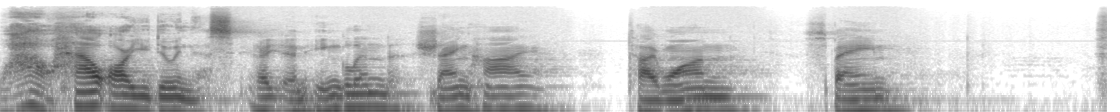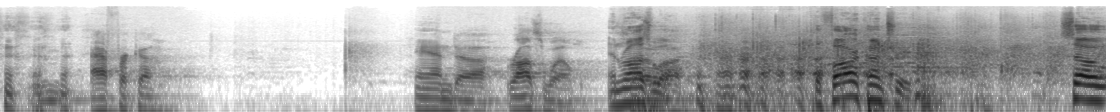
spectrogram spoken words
wow, how are you doing this? In England, Shanghai, Taiwan, Spain, and Africa, and uh, Roswell. And So, Roswell. uh, the far country. So,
